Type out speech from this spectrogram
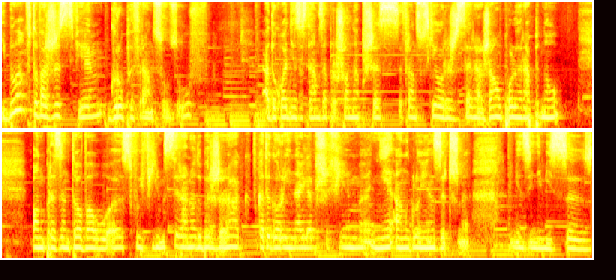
i byłam w towarzystwie grupy Francuzów, a dokładnie zostałam zaproszona przez francuskiego reżysera Jean-Paul Rapneau. On prezentował e, swój film Cyrano de Bergerac w kategorii najlepszy film nieanglojęzyczny, między innymi z, z,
